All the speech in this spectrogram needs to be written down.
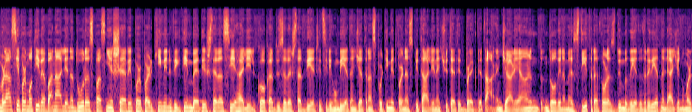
Vrasje për motive banale në Durrës pas një sherri për parkimin, viktimë mbeti shtetasi Halil Koka, dyzet e shtatë vjeç, i cili humbi jetën gjatë transportimit për në spitalin e qytetit bregdetar. Ngjarja e rëndë ndodhi në mesditë, rreth orës dymbëdhjetë e tridhjetë në lagjen numër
